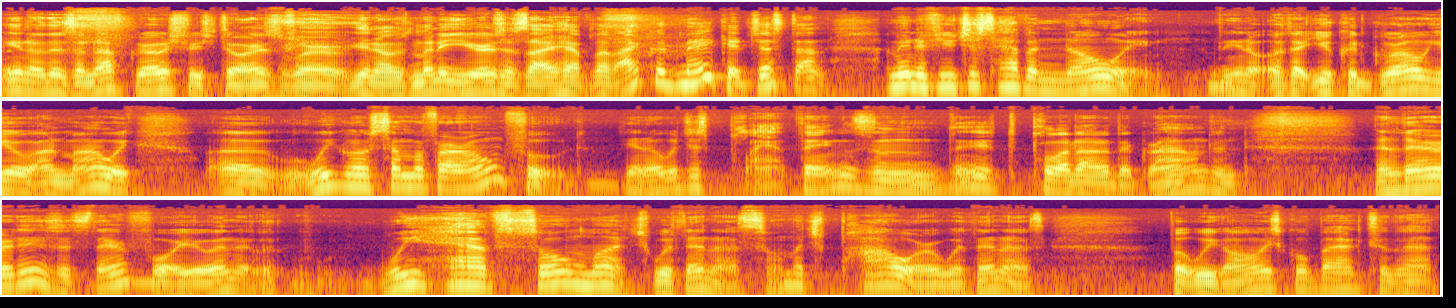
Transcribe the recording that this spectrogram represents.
You know, there's enough grocery stores where you know, as many years as I have left, I could make it. Just on, I mean, if you just have a knowing, you know, that you could grow. You on Maui, uh, we grow some of our own food. You know, we just plant things and pull it out of the ground, and and there it is. It's there for you, and we have so much within us, so much power within us, but we always go back to that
